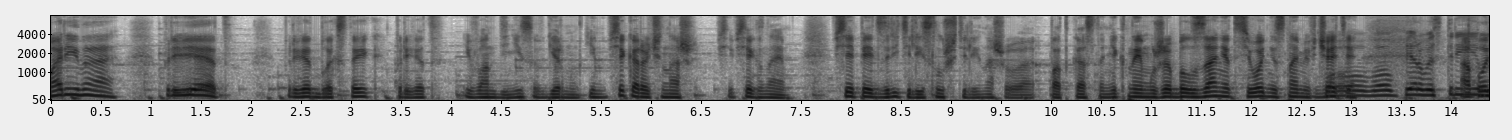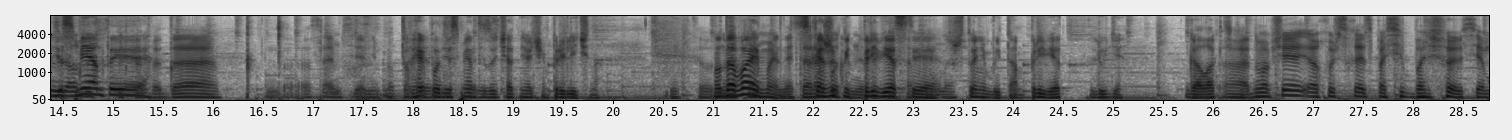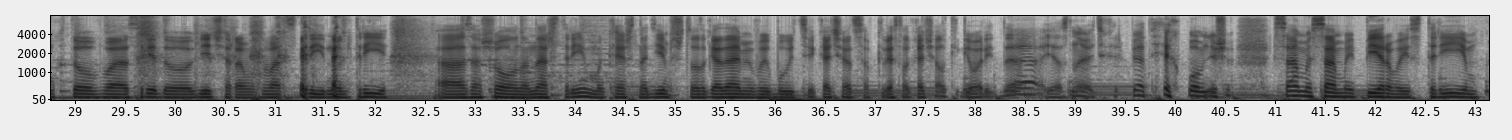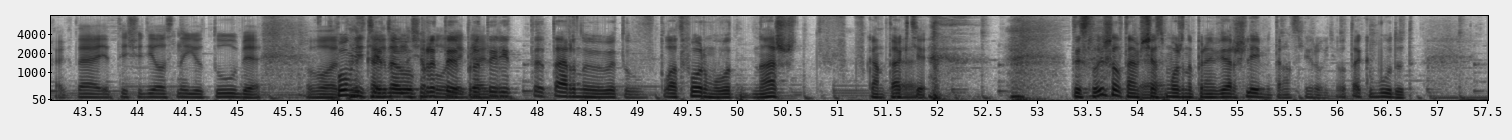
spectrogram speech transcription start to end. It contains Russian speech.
Марина, привет! Привет, Блэкстейк, привет, Иван Денисов, Герман Кин. Все, короче, наши, все, всех знаем. Все пять зрителей и слушателей нашего подкаста. Никнейм уже был занят. Сегодня с нами в чате. Воу, воу, первый стрим. Аплодисменты! Да. да, сами себе не Твои аплодисменты звучат не очень прилично. Никто, ну, ну давай, скажи какое-нибудь приветствие, что-нибудь там. Привет, люди галактики. А, ну, вообще, хочется сказать спасибо большое всем, кто в среду вечером в 23.03 а, зашел на наш стрим. Мы, конечно, надеемся, что с годами вы будете качаться в кресло-качалке и говорить, да, я знаю этих ребят, я их помню еще. Самый-самый первый стрим, когда это еще делалось на Ютубе. Вот, Помните эту проте- протеритарную эту платформу, вот наш ВКонтакте. Да. Ты слышал, там сейчас можно прям в VR-шлеме транслировать. Вот так и будут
